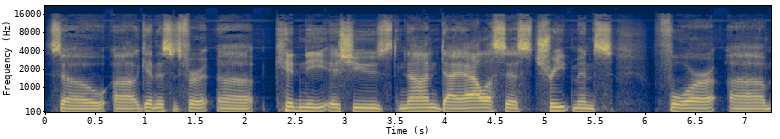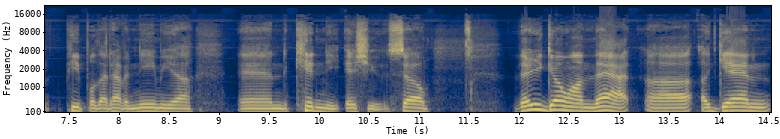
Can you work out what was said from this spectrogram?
So, uh, again, this is for uh, kidney issues, non dialysis treatments for um, people that have anemia and kidney issues. So, there you go on that. Uh, again,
